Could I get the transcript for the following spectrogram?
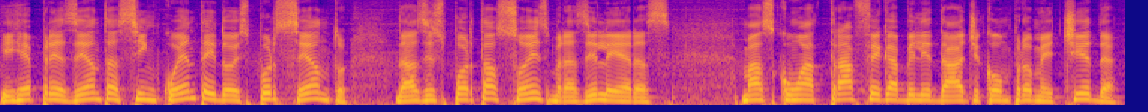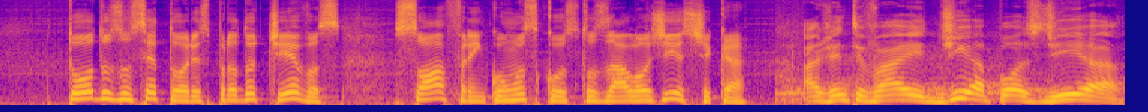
e representa 52% das exportações brasileiras. Mas com a trafegabilidade comprometida, todos os setores produtivos sofrem com os custos da logística. A gente vai dia após dia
